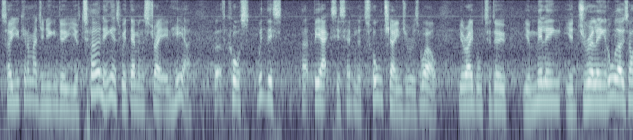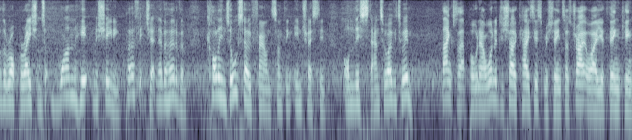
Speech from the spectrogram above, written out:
So you can imagine you can do your turning as we're demonstrating here, but of course with this B-axis head and a tool changer as well, you're able to do your milling, your drilling, and all those other operations. One-hit machining. Perfect Jet. Never heard of them. Collins also found something interesting on this stand. So over to him. Thanks for that, Paul. Now, I wanted to showcase this machine. So straight away, you're thinking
